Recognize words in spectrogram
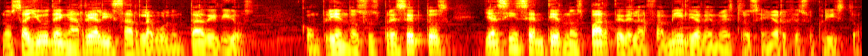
nos ayuden a realizar la voluntad de Dios, cumpliendo sus preceptos y así sentirnos parte de la familia de nuestro Señor Jesucristo.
